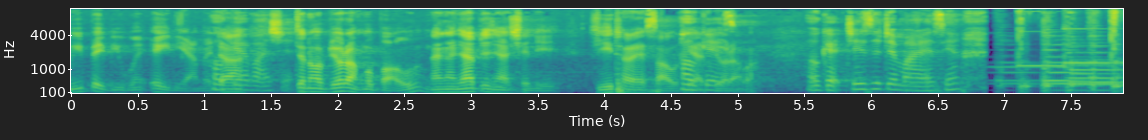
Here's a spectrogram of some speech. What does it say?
မီးပိတ်ပြီးဝင်အိတ်နေရမယ်ဟုတ်ကဲ့ပါရှင်ကျွန်တော်ပြောတာမဟုတ်ပါဘူးနိုင်ငံခြားပညာရှင်တွေရေးထားတဲ့စာအုပ်ဟုထဲတ်ကကဲ့ပြောတာပါဟုတ်ကဲ့ကျေးဇူးတင်ပါတယ်ဆရာ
